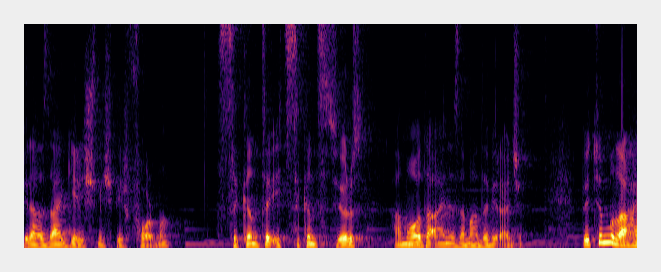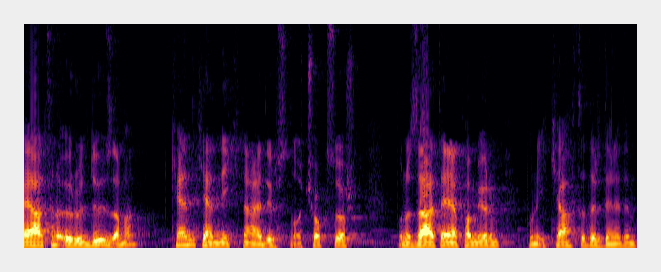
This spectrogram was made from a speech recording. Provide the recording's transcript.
biraz daha gelişmiş bir formu, sıkıntı, iç sıkıntı istiyoruz ama o da aynı zamanda bir acı. Bütün bunlar hayatına örüldüğü zaman kendi kendini ikna ediyorsun. O çok zor. Bunu zaten yapamıyorum. Bunu iki haftadır denedim.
